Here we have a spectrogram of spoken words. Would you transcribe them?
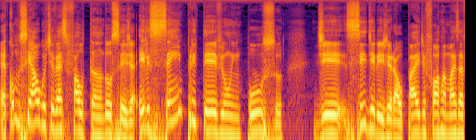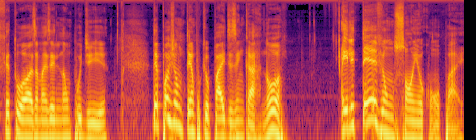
É como se algo tivesse faltando, ou seja, ele sempre teve um impulso de se dirigir ao pai de forma mais afetuosa, mas ele não podia. Depois de um tempo que o pai desencarnou, ele teve um sonho com o pai.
